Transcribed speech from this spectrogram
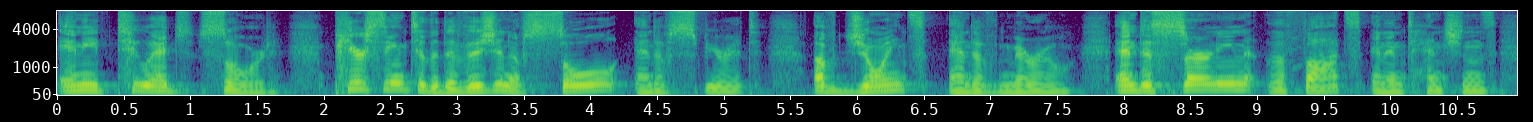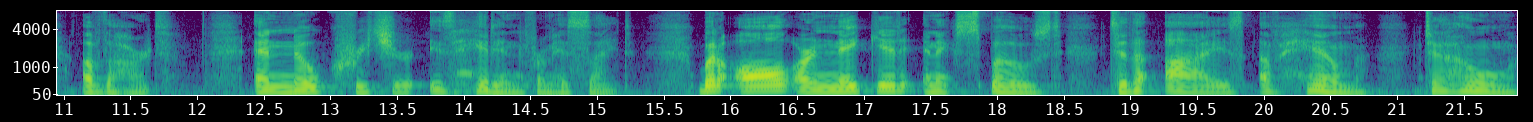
any two edged sword, piercing to the division of soul and of spirit, of joints and of marrow, and discerning the thoughts and intentions of the heart. And no creature is hidden from his sight, but all are naked and exposed to the eyes of him to whom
